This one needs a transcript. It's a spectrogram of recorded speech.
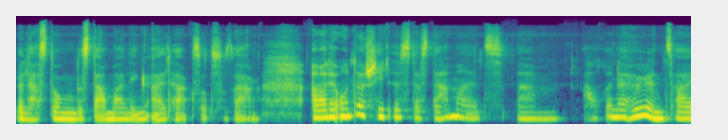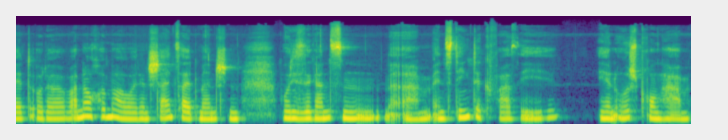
Belastungen des damaligen Alltags sozusagen. Aber der Unterschied ist, dass damals ähm, auch in der Höhlenzeit oder wann auch immer bei den Steinzeitmenschen, wo diese ganzen ähm, Instinkte quasi ihren Ursprung haben,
